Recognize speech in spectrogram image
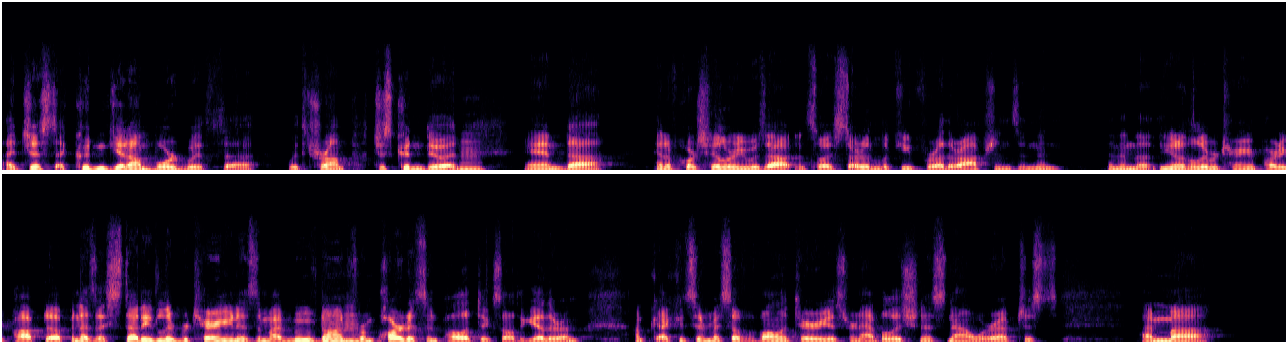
I just I couldn't get on board with uh, with Trump, just couldn't do it, mm. and uh, and of course Hillary was out, and so I started looking for other options, and then and then the you know the libertarian party popped up. And as i studied libertarianism i moved on mm-hmm. from partisan politics altogether. I'm, I'm, i consider myself a voluntarist or an abolitionist now where i'm just i'm uh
